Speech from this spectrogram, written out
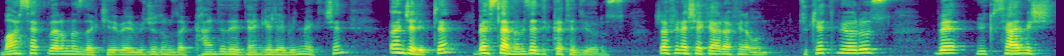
bağırsaklarımızdaki ve vücudumuzdaki kandidayı dengeleyebilmek için öncelikle beslenmemize dikkat ediyoruz. Rafine şeker, rafine un tüketmiyoruz ve yükselmiş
